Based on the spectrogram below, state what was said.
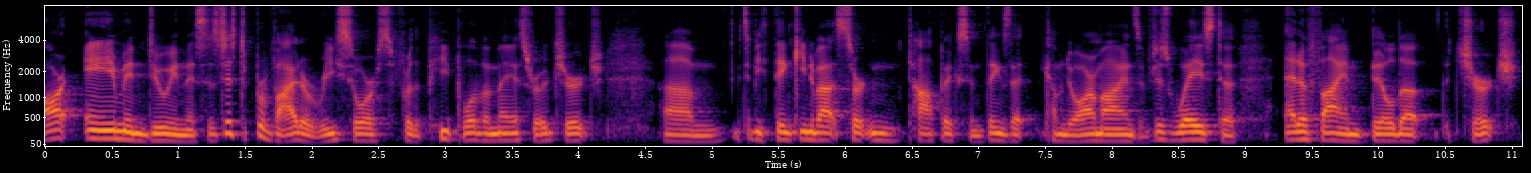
our aim in doing this is just to provide a resource for the people of Emmaus Road Church um, to be thinking about certain topics and things that come to our minds of just ways to edify and build up the church.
